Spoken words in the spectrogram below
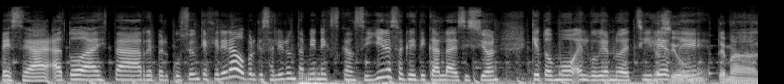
pese a, toda esta repercusión que ha generado, porque salieron también ex cancilleres a criticar la decisión que tomó el gobierno de Chile ha sido de un tema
